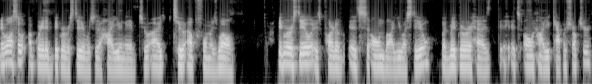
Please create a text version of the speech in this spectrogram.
And we also upgraded Big River Steel, which is a high yield name, to I to outperform as well. Big River Steel is part of it's owned by U.S. Steel, but Big River has its own high capital structure.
